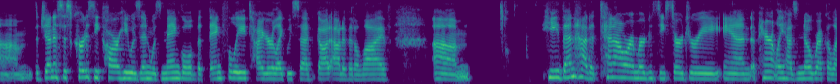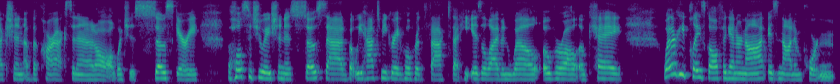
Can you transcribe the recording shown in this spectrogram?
um, the Genesis courtesy car he was in was mangled, but thankfully, Tiger, like we said, got out of it alive. Um, he then had a 10 hour emergency surgery and apparently has no recollection of the car accident at all, which is so scary. The whole situation is so sad, but we have to be grateful for the fact that he is alive and well, overall okay. Whether he plays golf again or not is not important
